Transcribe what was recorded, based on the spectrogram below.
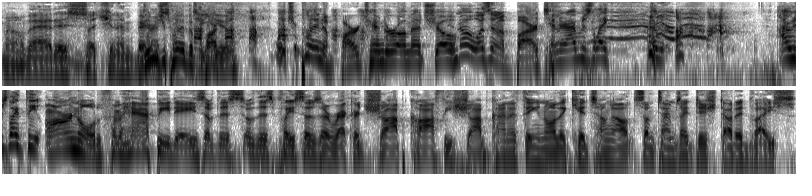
well, that is such an embarrassment. Didn't you play the bar? you. Weren't you playing a bartender on that show? No, it wasn't a bartender. I was like, I, I was like the Arnold from Happy Days of this of this place. That was a record shop, coffee shop kind of thing, and all the kids hung out. Sometimes I dished out advice.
